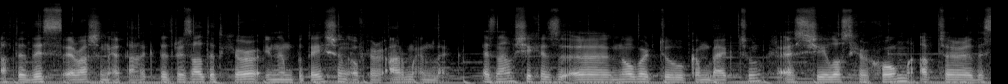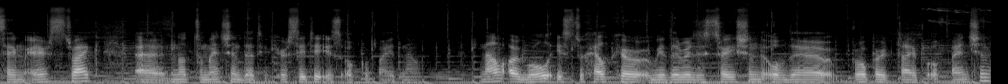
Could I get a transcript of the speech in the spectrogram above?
after this uh, Russian attack that resulted her in amputation of her arm and leg. As now she has uh, nowhere to come back to, as she lost her home after the same airstrike, uh, not to mention that her city is occupied now. Now our goal is to help her with the registration of the proper type of pension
